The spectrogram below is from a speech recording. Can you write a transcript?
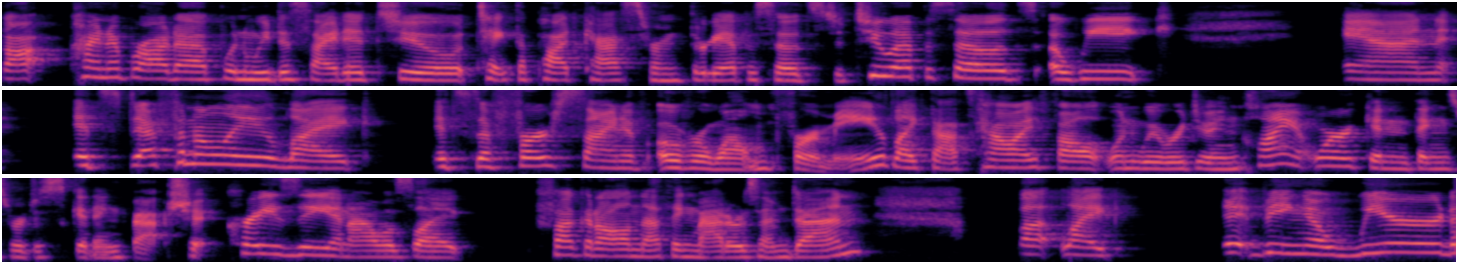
got kind of brought up when we decided to take the podcast from 3 episodes to 2 episodes a week and it's definitely like it's the first sign of overwhelm for me. Like that's how I felt when we were doing client work and things were just getting batshit crazy and I was like fuck it all nothing matters I'm done. But like it being a weird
